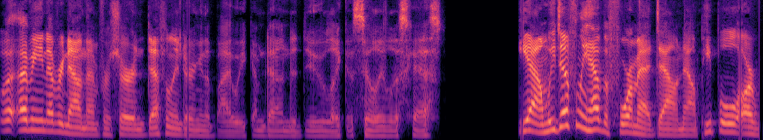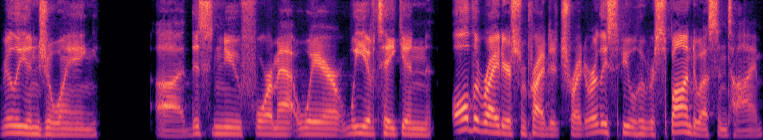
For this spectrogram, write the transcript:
well, I mean, every now and then for sure, and definitely during the bye week, I'm down to do like a silly list cast. Yeah, and we definitely have the format down now. People are really enjoying uh, this new format where we have taken all the writers from Pride Detroit, or at least people who respond to us in time,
